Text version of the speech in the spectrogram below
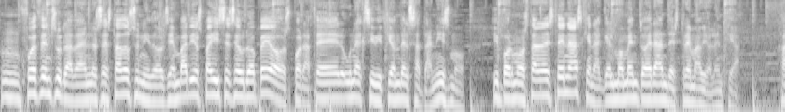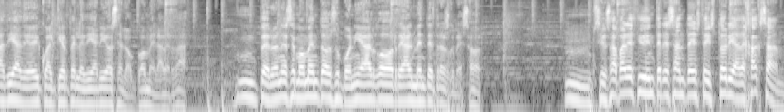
Mm, fue censurada en los Estados Unidos y en varios países europeos por hacer una exhibición del satanismo, y por mostrar escenas que en aquel momento eran de extrema violencia. A día de hoy cualquier telediario se lo come, la verdad. Mm, pero en ese momento suponía algo realmente transgresor. Mm, si os ha parecido interesante esta historia de Haxam,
